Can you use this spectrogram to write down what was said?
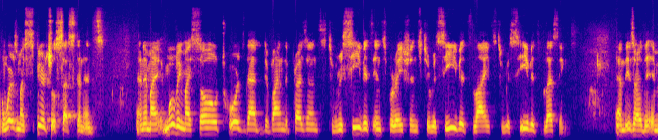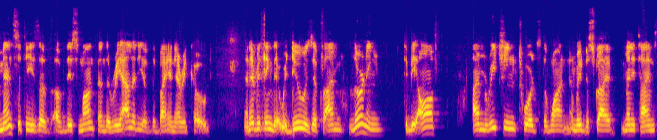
and where's my spiritual sustenance? And am I moving my soul towards that Divinely Presence to receive its inspirations, to receive its lights, to receive its blessings. And these are the immensities of, of this month and the reality of the binary code. And everything that we do is if I'm learning to be off, I'm reaching towards the One. And we've described many times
